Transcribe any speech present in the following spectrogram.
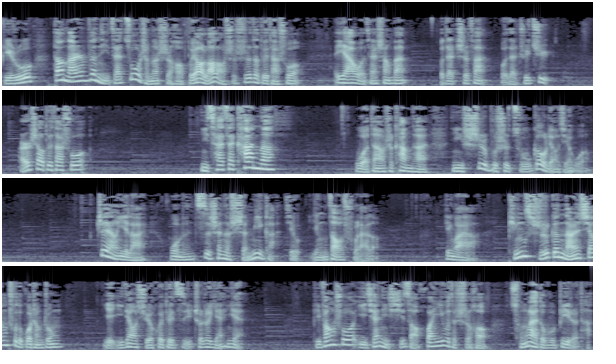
比如，当男人问你在做什么的时候，不要老老实实的对他说：“哎呀，我在上班，我在吃饭，我在追剧。”而是要对他说：“你猜猜看呢？”我倒要是看看你是不是足够了解我。这样一来，我们自身的神秘感就营造出来了。另外啊，平时跟男人相处的过程中，也一定要学会对自己遮遮掩掩。比方说，以前你洗澡换衣服的时候，从来都不避着他，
